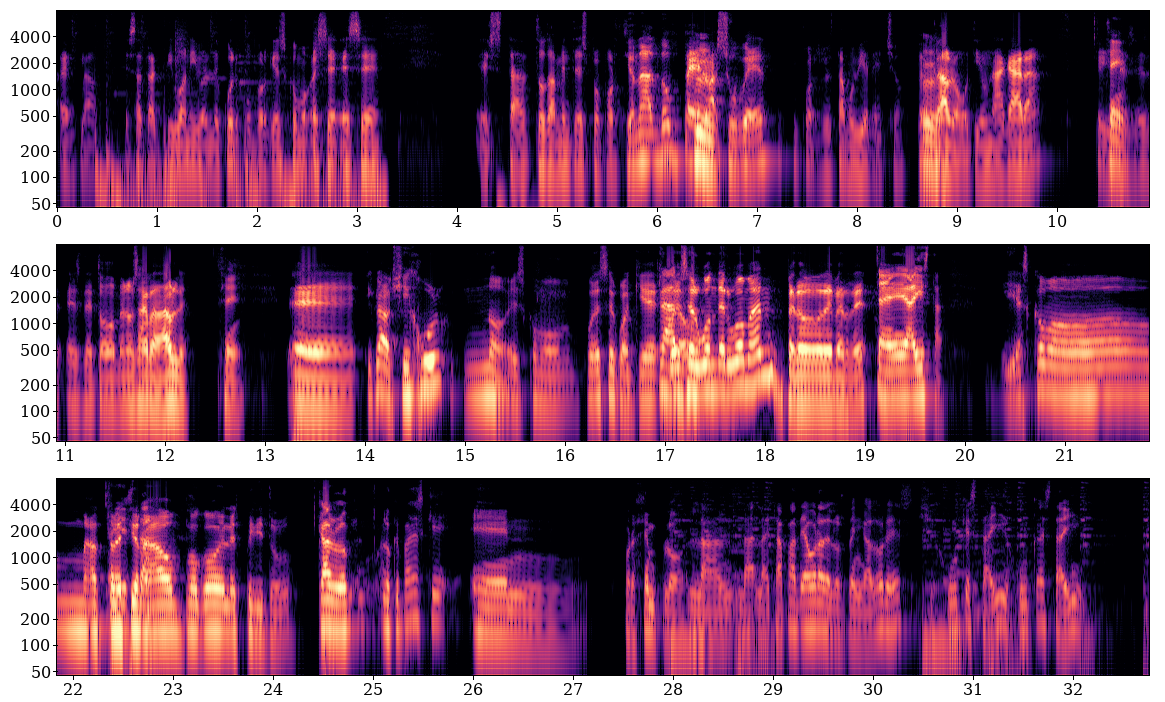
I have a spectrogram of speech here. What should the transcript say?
a ver, claro, es atractivo a nivel de cuerpo porque es como ese. ese está totalmente desproporcionado, pero Hmm. a su vez, pues está muy bien hecho. Pero Hmm. claro, luego tiene una cara que Sí. es, es de todo menos agradable. Sí. Eh, y claro, She-Hulk no, es como. Puede ser cualquier. Claro. Puede ser Wonder Woman, pero de verde. Sí, ahí está. Y es como. Me ha traicionado un poco el espíritu. Claro, lo, que- lo que pasa es que en. Por ejemplo, la, la- la etapa de ahora de los Vengadores, She-Hulk está ahí, Hulk está ahí.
